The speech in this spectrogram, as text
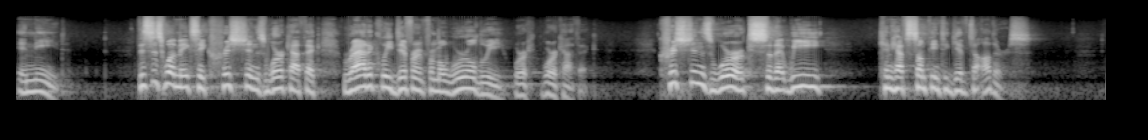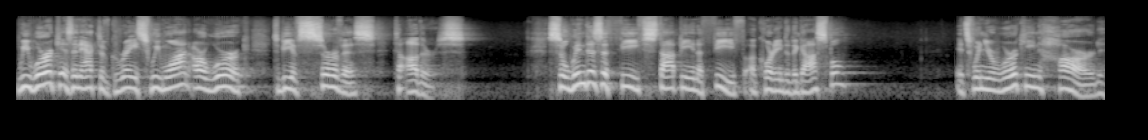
in need. This is what makes a Christian's work ethic radically different from a worldly work, work ethic. Christians work so that we can have something to give to others. We work as an act of grace. We want our work to be of service to others. So, when does a thief stop being a thief according to the gospel? It's when you're working hard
